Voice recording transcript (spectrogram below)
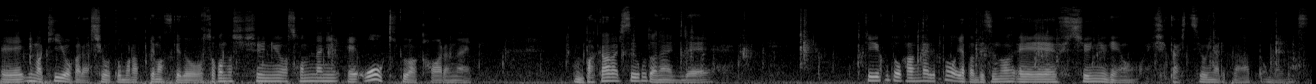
え今企業から仕事もらってますけどそこの収入はそんなに、え大きくは変わらない。爆上がりすることはないので。っていうことを考えるとやっぱ別の、え収入源が必要になるかなと思います。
